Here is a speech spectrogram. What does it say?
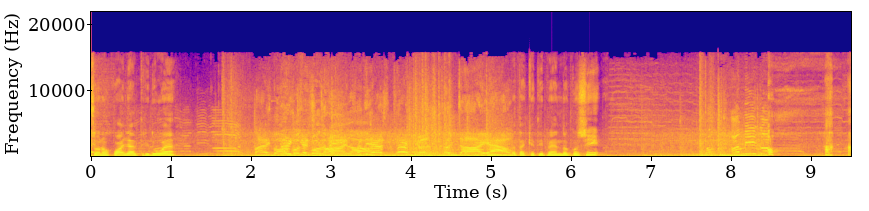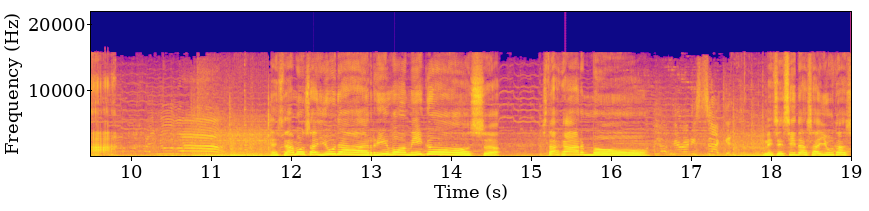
Sono qua gli altri due. Aspetta che ti prendo così. Amigo. Necesitamos ayuda. Arrivo, amigos. Any second. Necesitas ayudas.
